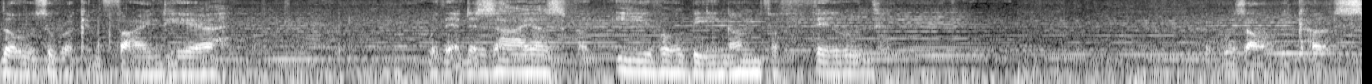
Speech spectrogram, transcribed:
Those who were confined here, with their desires for evil being unfulfilled. It was all because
